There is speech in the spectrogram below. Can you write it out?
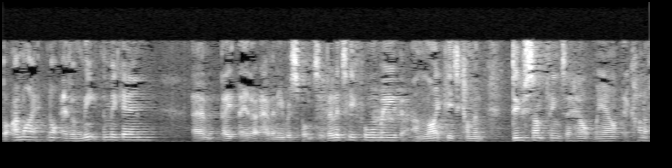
But I might not ever meet them again. Um, they, they, don't have any responsibility for me. They're unlikely to come and do something to help me out. They're kind of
